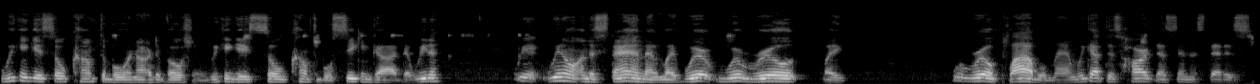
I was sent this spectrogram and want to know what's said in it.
we can get so comfortable in our devotions. We can get so comfortable seeking God that we don't we we don't understand that like we're we're real like we're real pliable, man. We got this heart that's in us that is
